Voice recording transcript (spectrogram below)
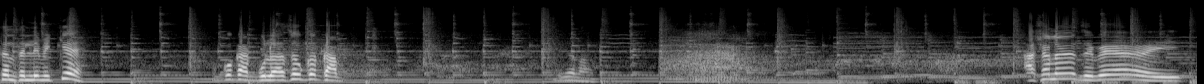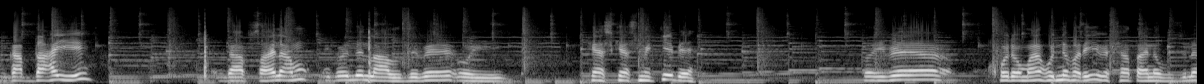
তেল তেলি মিকে ওগো গাকগুলো আছে, ওগো গাপ। আসলে যেবে এই গাপ দাহাই গাপ চাইলাম এগুলি লাল দেবে, ওই ক্যাশ ক্যাশ মিটিয়েবে তো ইবে খৈরমা হইন পারি ইবে সাতাই নবুঝিলে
